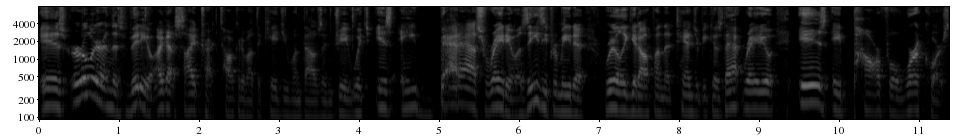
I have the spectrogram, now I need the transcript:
is earlier in this video, I got sidetracked talking about the KG1000G, which is a badass radio. It's easy for me to really get off on that tangent because that radio is a powerful workhorse,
